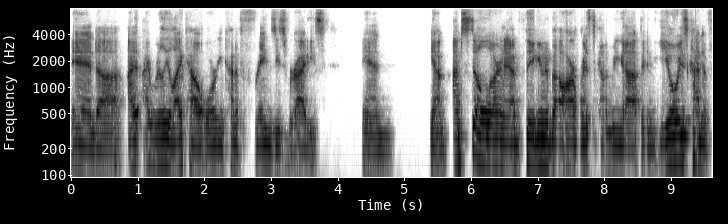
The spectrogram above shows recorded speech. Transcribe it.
And uh, I, I really like how Oregon kind of frames these varieties. And yeah, I'm, I'm still learning. I'm thinking about harvest coming up. And you always kind of,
